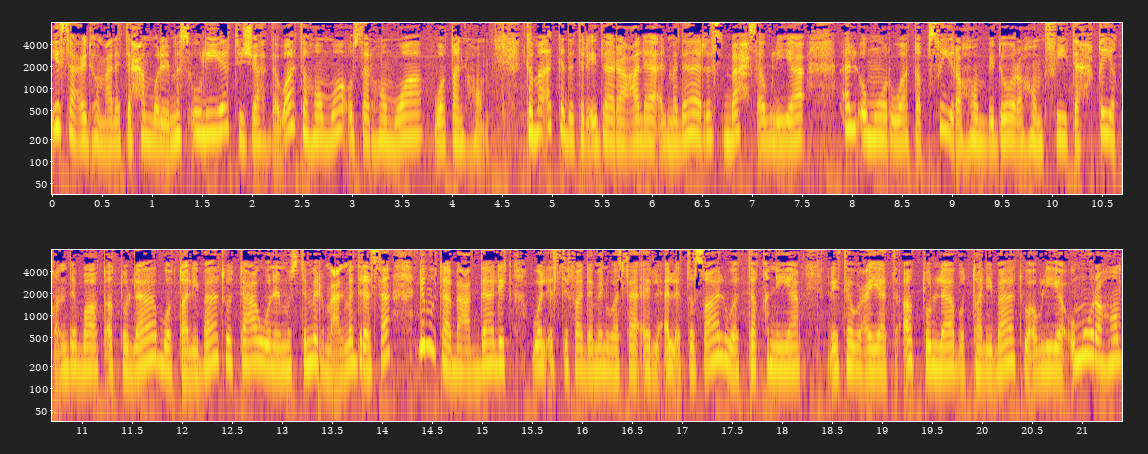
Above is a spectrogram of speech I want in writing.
يساعدهم على تحمل المسؤولية تجاه ذواتهم وأسرهم ووطنهم. كما أكدت الإدارة على المدارس بحث أولياء الأمور وتبصيرهم بدورهم في تحقيق انضباط الطلاب والطالبات والتعاون المستمر مع المدرسة لمتابعة ذلك والاستفادة من وسائل الاتصال والتقنية لتوعية الطلاب والطالبات وأولياء أمورهم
